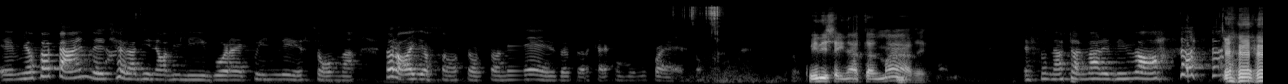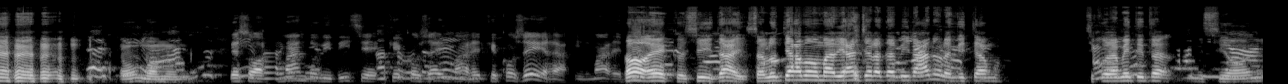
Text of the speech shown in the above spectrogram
e mio papà invece era di Novi Ligure, quindi insomma, però io sono tortonese perché comunque... Insomma, quindi sei nata al mare? e sono andata al mare di Vo. eh sì, oh, eh, Adesso Armando vi dice che cos'è il mare, che cos'era il mare. di Oh, ecco, sì, dai, salutiamo Mariangela da Milano, la invitiamo sicuramente in trasmissione.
